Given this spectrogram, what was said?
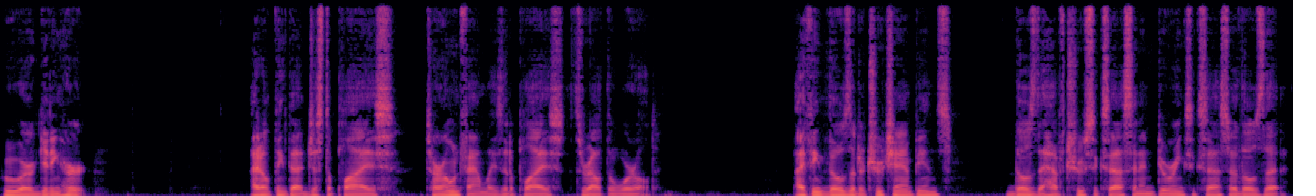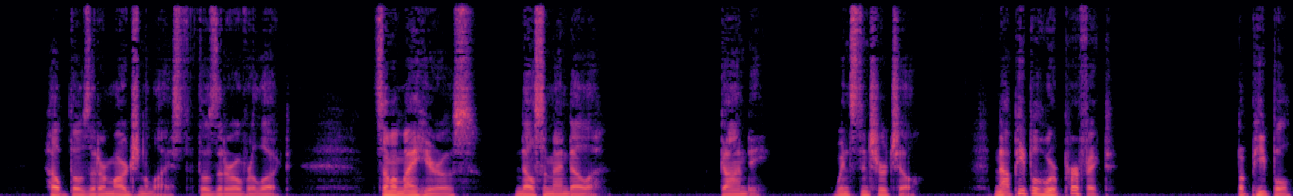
who are getting hurt. I don't think that just applies to our own families, it applies throughout the world. I think those that are true champions those that have true success and enduring success are those that help those that are marginalized, those that are overlooked. Some of my heroes Nelson Mandela, Gandhi, Winston Churchill. Not people who are perfect, but people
